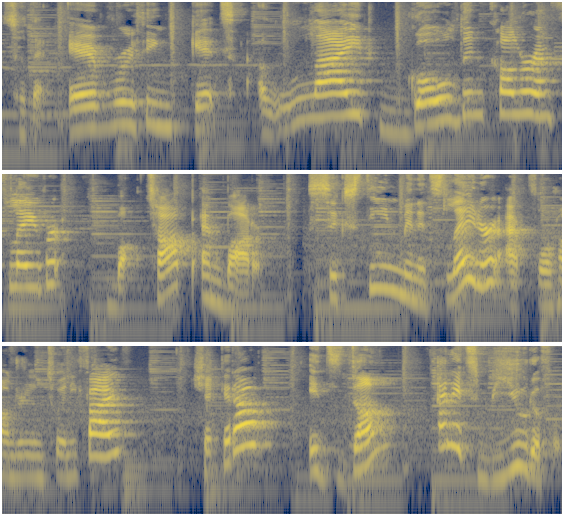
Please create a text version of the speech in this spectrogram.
so that everything gets a light golden color and flavor top and bottom. 16 minutes later at 425, check it out, it's done and it's beautiful.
